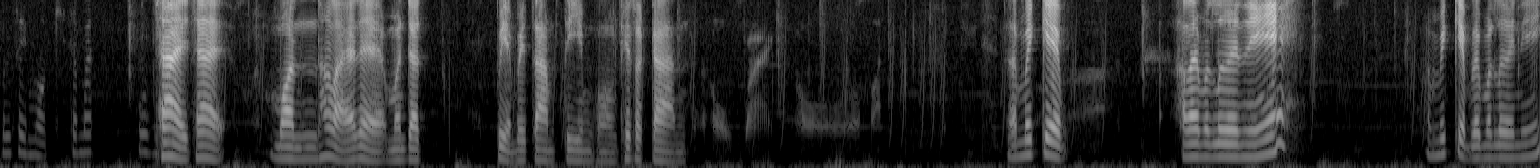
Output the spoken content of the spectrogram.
มันใส่หมวกคริสต์มาสใช่ใช่มอนทั้งหลายแหละ มันจะเปลี่ยนไปตามธีมของเทศกาลเอาไปเอาแล้วไม่เก็บ อะไรมาเลยนี้ มันไม่เก็บอะไรมาเลยนี้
